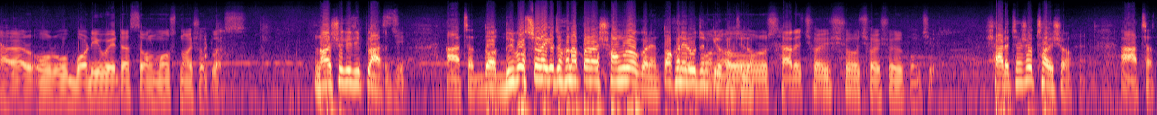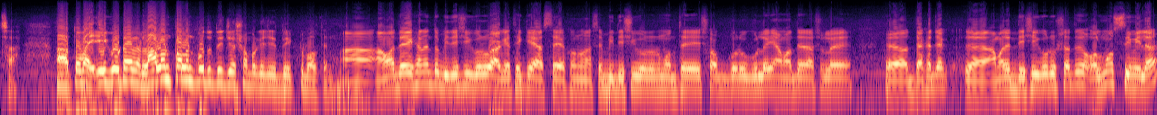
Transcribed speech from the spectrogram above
আর ওর বডি ওয়েট আছে অলমোস্ট নয়শো প্লাস নয়শো কেজি প্লাস জি। আচ্ছা দুই বছর আগে যখন আপনারা সংগ্রহ করেন তখন এর ওজন কীরকম ছিল? ওর সাড়ে ছয়শো ছয়শো এরকম ছিল। সাড়ে ছয়শো ছয়শো? আচ্ছা আচ্ছা। তো ভাই, এই গোটার লালন পালন পদ্ধতি যে সম্পর্কে যদি একটু বলতেন। আমাদের এখানে তো বিদেশি গরু আগে থেকে আছে, এখনও আছে। বিদেশি গরুর মধ্যে সব গরুগুলোই আমাদের আসলে দেখা যাক আমাদের দেশি গরুর সাথে অলমোস্ট সিমিলার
